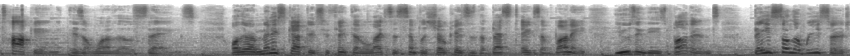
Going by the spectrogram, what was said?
talking isn't one of those things. While there are many skeptics who think that Alexis simply showcases the best takes of Bunny using these buttons, based on the research,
